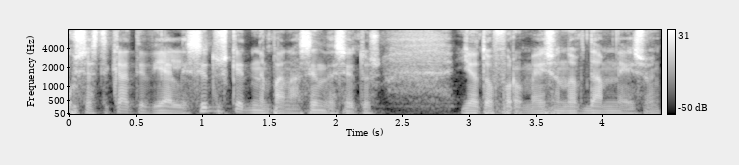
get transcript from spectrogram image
ουσιαστικά τη διάλυσή τους και την επανασύνδεσή τους για το Formation of Damnation.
